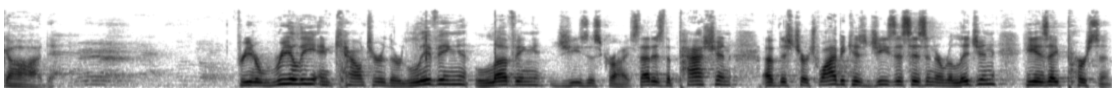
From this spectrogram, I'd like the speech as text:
God for you to really encounter the living, loving Jesus Christ. That is the passion of this church. Why? Because Jesus isn't a religion, He is a person.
